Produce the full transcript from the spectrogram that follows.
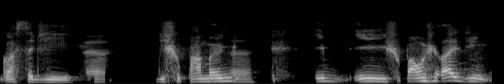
Gosta de, Ah. de chupar manga Ah, e, e chupar um geladinho.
